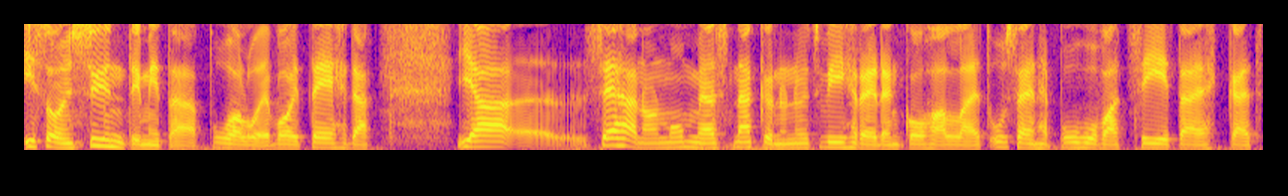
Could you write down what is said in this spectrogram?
isoin synti, mitä puolue voi tehdä. Ja äh, sehän on mun mielestä näkynyt nyt vihreiden kohdalla, että usein he puhuvat siitä ehkä, että,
